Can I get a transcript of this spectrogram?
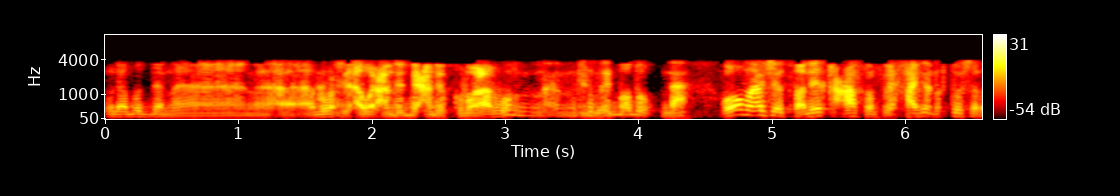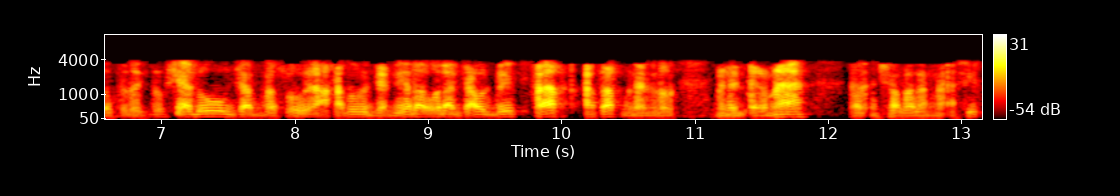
ولا بد أن أروح الأول عند عند الكبار ونشوف الموضوع. نعم. وهو ماشي الطريق عصر في حجر كسرت رجله. شالوه جبسوه أخذوه الجزيره ورجعوا البيت. فاق افاق من من الإغماء. قال إن شاء الله لما أفيق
